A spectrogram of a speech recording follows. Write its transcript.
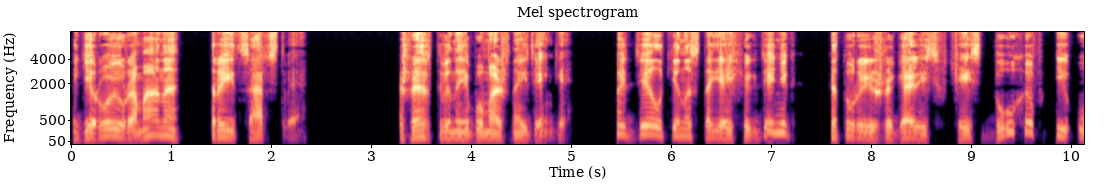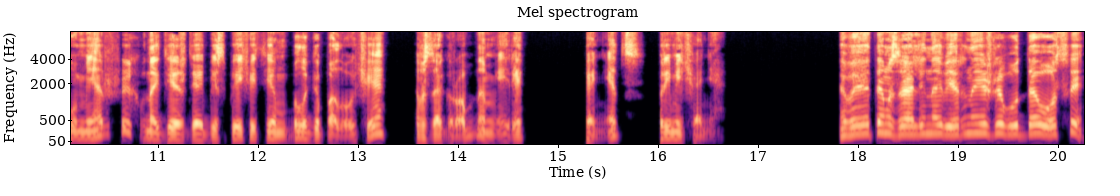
герою романа «Троецарствие» жертвенные бумажные деньги, подделки настоящих денег, которые сжигались в честь духов и умерших в надежде обеспечить им благополучие в загробном мире. Конец примечания. «В этом зале, наверное, живут даосы.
